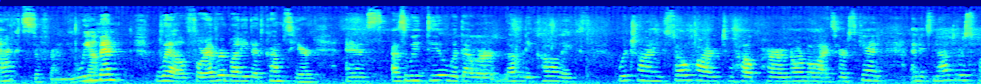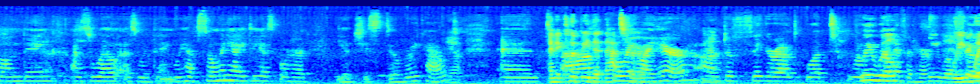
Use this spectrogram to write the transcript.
acts differently. We Yeah. meant well for everybody that comes here, as as we deal with our lovely colleagues, we're trying so hard to help her normalize her skin, and it's not responding as well as we think. We have so many ideas for her, yet she's still very couch. Yeah. And, And it could be that that's pulling her- my hair um, Yeah. to figure out what will, We will. benefit her. We will. We figure will,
